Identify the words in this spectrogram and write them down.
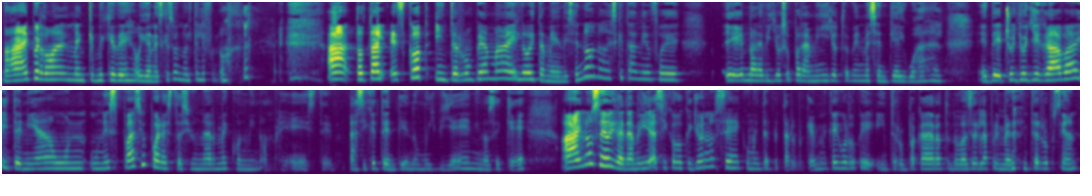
Ay, perdónenme en que me quedé. Oigan, es que sonó el teléfono. ah, total, Scott interrumpe a Milo y también dice, no, no, es que también fue eh, maravilloso para mí, yo también me sentía igual. Eh, de hecho, yo llegaba y tenía un, un espacio para estacionarme con mi nombre, este, así que te entiendo muy bien y no sé qué. Ay, no sé, oigan, a mí así como que yo no sé cómo interpretarlo, porque a mí me cae gordo que interrumpa cada rato, no va a ser la primera interrupción.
